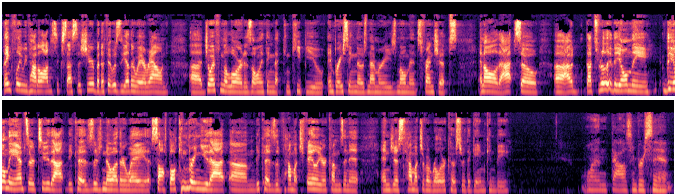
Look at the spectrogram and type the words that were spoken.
Thankfully, we've had a lot of success this year, but if it was the other way around, uh, joy from the Lord is the only thing that can keep you embracing those memories, moments, friendships, and all of that. So uh, would, that's really the only the only answer to that because there's no other way that softball can bring you that um, because of how much failure comes in it and just how much of a roller coaster the game can be. One thousand percent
